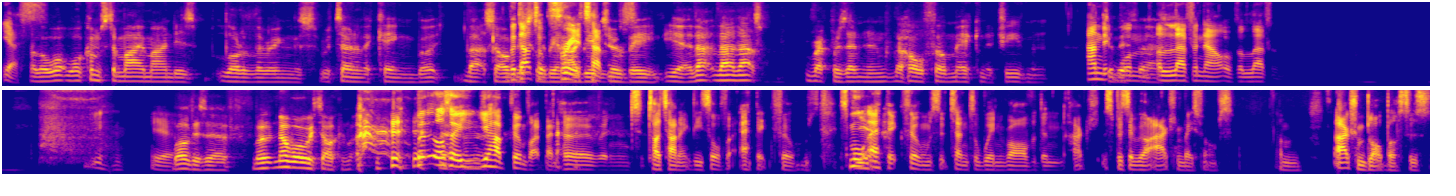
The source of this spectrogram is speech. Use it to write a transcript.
Yes, Although what, what comes to my mind is Lord of the Rings, Return of the King, but that's obviously But that took been argued to be yeah that, that that's representing the whole filmmaking achievement. and it won fair. eleven out of eleven. Yeah, yeah. Well deserved. But no, what we're talking about? but also, you have films like Ben Hur and Titanic, these sort of epic films. It's more Yeah. epic films that tend to win rather than action, specifically like action-based films, um, action blockbusters.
